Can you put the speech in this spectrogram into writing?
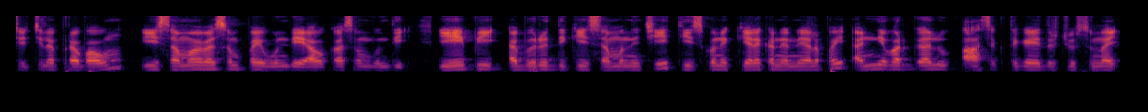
చర్చల ప్రభావం ఈ సమావేశంపై ఉండే అవకాశం ఉంది. ఏపీ అభివృద్ధికి సంబంధించి తీసుకునే కీలక నిర్ణయాలపై అన్ని వర్గాలు ఆసక్తిగా ఎదురు చూస్తున్నాయి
